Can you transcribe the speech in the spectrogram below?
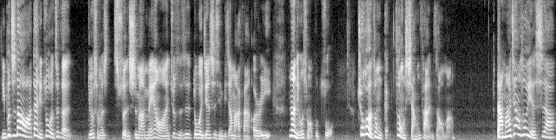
你不知道啊。但你做了这个。有什么损失吗？没有啊，就只是多一件事情比较麻烦而已。那你为什么不做？就会有这种感、这种想法，你知道吗？打麻将的时候也是啊，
